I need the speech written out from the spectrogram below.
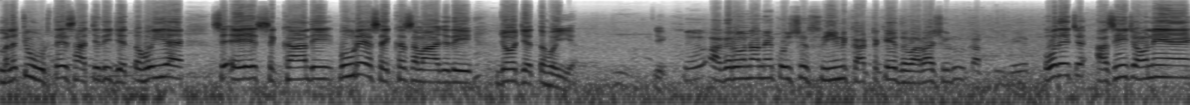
ਮਤਲਬ ਝੂਠ ਤੇ ਸੱਚ ਦੀ ਜਿੱਤ ਹੋਈ ਹੈ ਇਹ ਸਿੱਖਾਂ ਦੀ ਪੂਰੇ ਸਿੱਖ ਸਮਾਜ ਦੀ ਜੋ ਜਿੱਤ ਹੋਈ ਹੈ। ਜੀ। ਅਗਰ ਉਹਨਾਂ ਨੇ ਕੁਝ ਸੀਨ ਕੱਟ ਕੇ ਦੁਬਾਰਾ ਸ਼ੁਰੂ ਕਰਤੀ ਫੇਰ? ਉਹਦੇ 'ਚ ਅਸੀਂ ਚਾਹੁੰਦੇ ਹਾਂ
